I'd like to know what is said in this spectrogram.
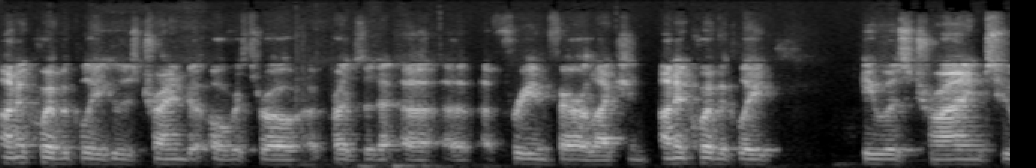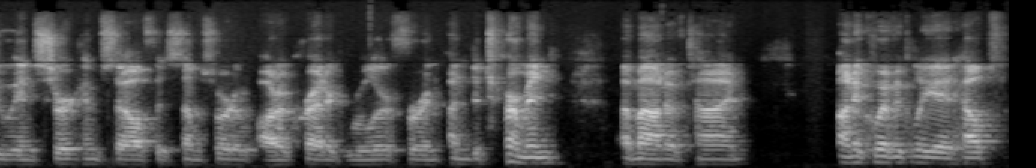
Unequivocally, he was trying to overthrow a president, a, a, a free and fair election. Unequivocally, he was trying to insert himself as some sort of autocratic ruler for an undetermined amount of time. Unequivocally, it helped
